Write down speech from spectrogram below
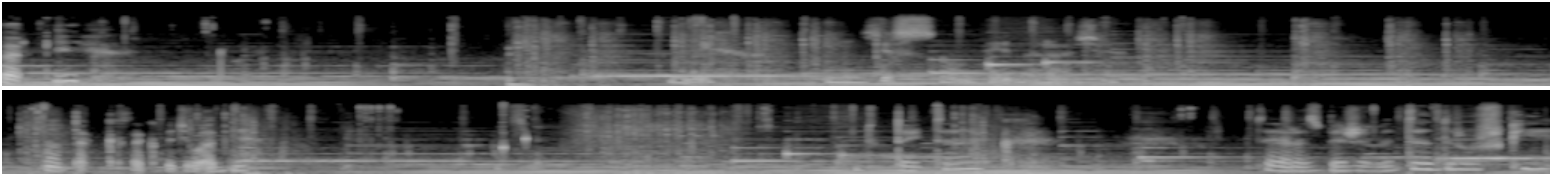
Serki. Będzie ładnie. Tutaj tak. Teraz bierzemy te dróżki.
